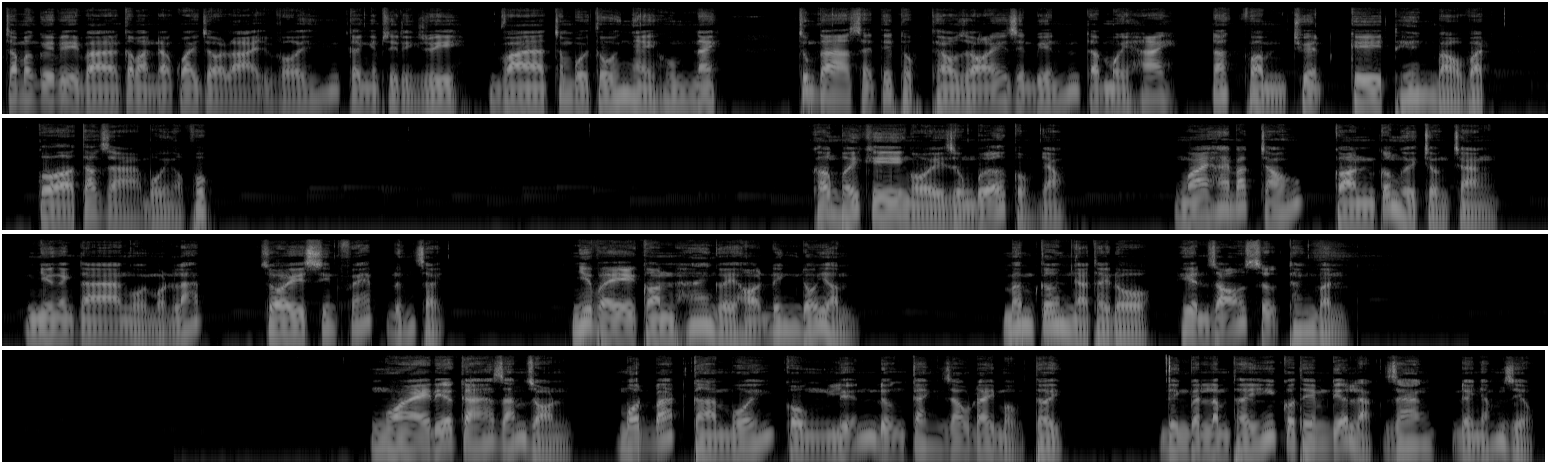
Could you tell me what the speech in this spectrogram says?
Chào mừng quý vị và các bạn đã quay trở lại với kênh MC Đình Duy và trong buổi tối ngày hôm nay, chúng ta sẽ tiếp tục theo dõi diễn biến tập 12 tác phẩm truyện Kỳ Thiên Bảo Vật của tác giả Bùi Ngọc Phúc. Không mấy khi ngồi dùng bữa cùng nhau. Ngoài hai bác cháu còn có người trưởng chàng nhưng anh ta ngồi một lát rồi xin phép đứng dậy. Như vậy còn hai người họ đinh đối ẩm mâm cơm nhà thầy đồ hiện rõ sự thanh bần. Ngoài đĩa cá rán giòn, một bát cà muối cùng liễn đựng canh rau đay mồng tơi. Đinh Văn Lâm thấy có thêm đĩa lạc giang để nhắm rượu.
